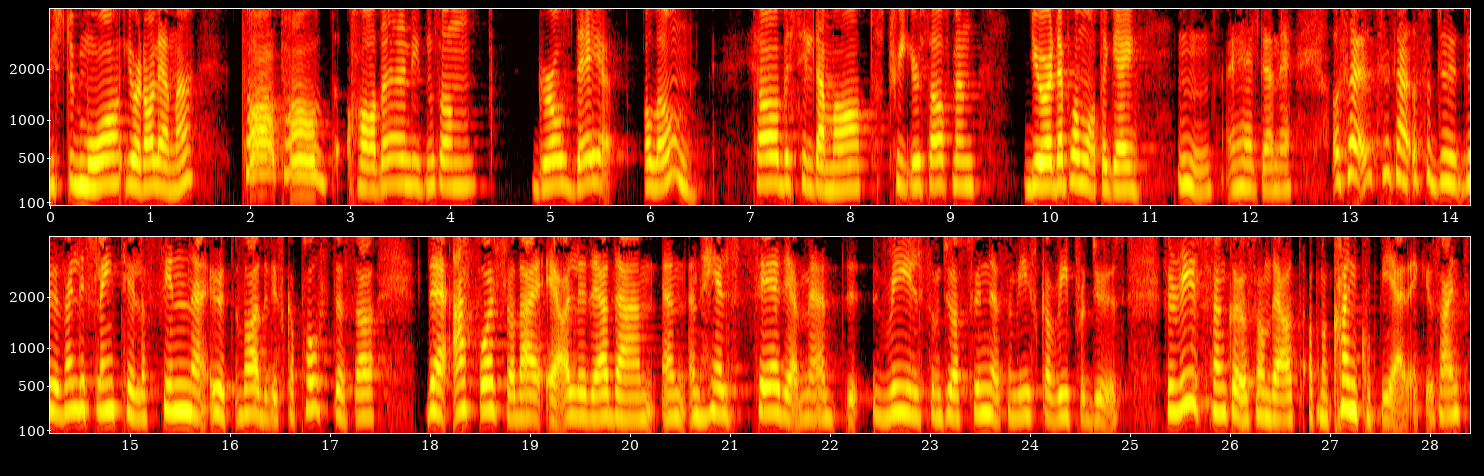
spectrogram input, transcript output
hvis du må gjøre det alene, ta, ta, ha det en liten sånn girls day alone. Ta og Bestill deg mat, treat yourself, men gjør det på en måte gøy. Mm, jeg er helt enig. Og så syns jeg også du, du er veldig flink til å finne ut hva det vi skal poste. Så det jeg får fra deg, er allerede en, en hel serie med reels som du har funnet som vi skal reproduce. For reels funker jo sånn det at, at man kan kopiere, ikke sant?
